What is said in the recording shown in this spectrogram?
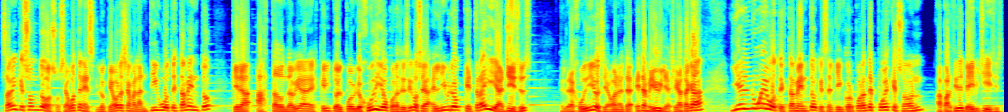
Saben que son dos. O sea, vos tenés lo que ahora se llama el Antiguo Testamento, que era hasta donde había escrito el pueblo judío, por así decirlo. O sea, el libro que traía Jesus. Él era judío, decía, bueno, esta, esta es mi Biblia, llega hasta acá. Y el Nuevo Testamento, que es el que incorporan después, que son a partir de Baby Jesus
